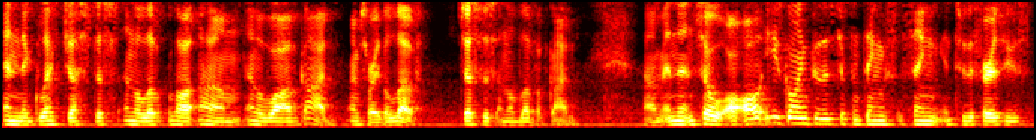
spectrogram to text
and neglect justice and the love, law um, and the law of God." I'm sorry, the love, justice and the love of God. Um, and then so all, all, he's going through these different things saying to the Pharisees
